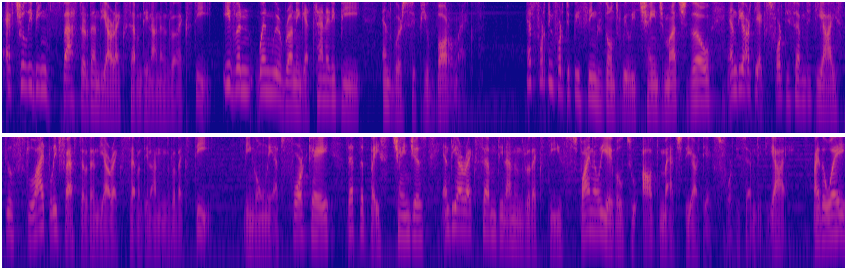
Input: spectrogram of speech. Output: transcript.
actually being faster than the RX 7900 XT, even when we're running at 1080p and we're CPU bottlenecked. At 1440p things don't really change much though, and the RTX 4070 Ti is still slightly faster than the RX 7900 XT, being only at 4K that the pace changes and the RX 7900 XT is finally able to outmatch the RTX 4070 Ti. By the way,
